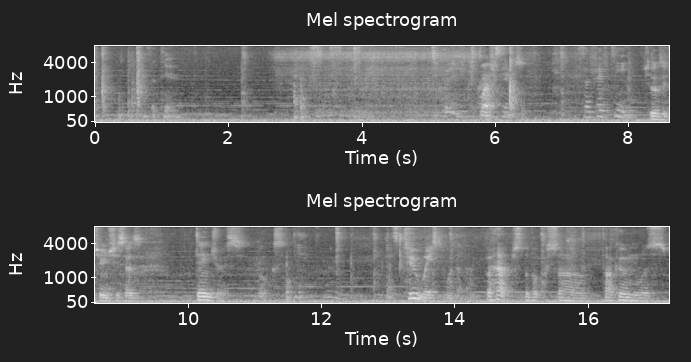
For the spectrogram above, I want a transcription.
It's a ten. Flash keys. It's a fifteen. She looks at you and she says, Dangerous books. That's two wasted ones at time. Perhaps the books uh, Tharkun was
